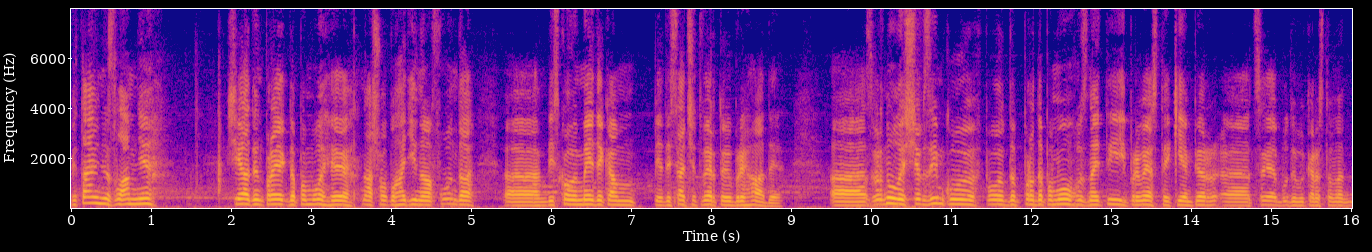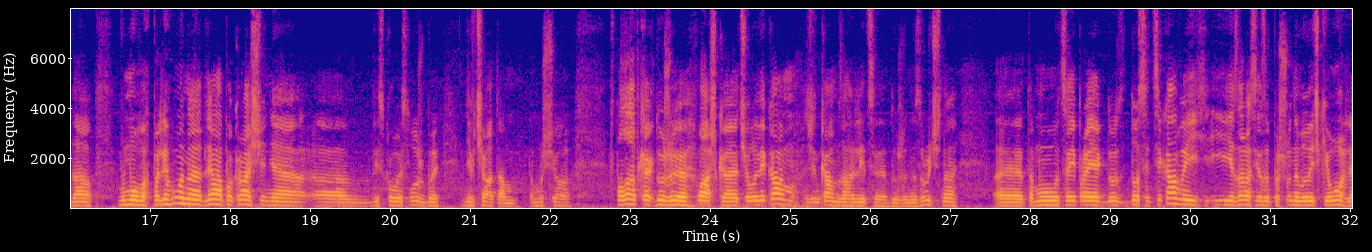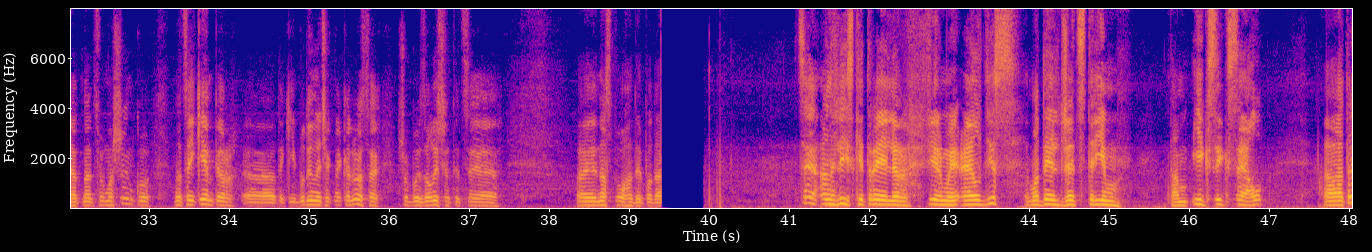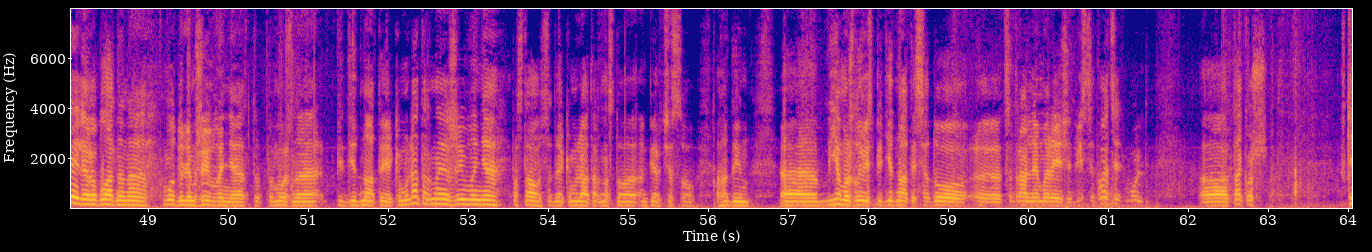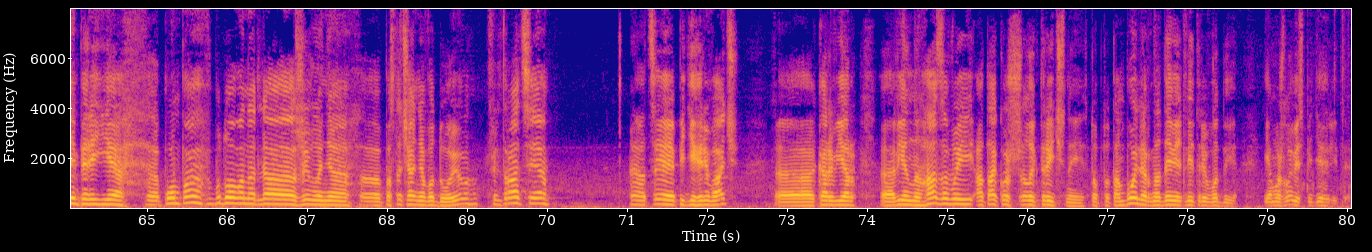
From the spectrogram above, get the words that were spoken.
Вітаю незламні. Ще один проєкт допомоги нашого благодійного фонду е, військовим медикам 54-ї бригади. Е, Звернулися ще взимку про допомогу знайти і привезти кемпер. Е, Це буде використано в умовах полігона для покращення військової служби дівчатам. Тому що в палатках дуже важко чоловікам, жінкам взагалі це дуже незручно. Е, Тому цей проєкт досить цікавий. І зараз я запишу невеличкий огляд на цю машинку, на цей кемпер, е, такий будиночок на колесах, щоб залишити це е, на спогади подалі. Це англійський трейлер фірми Eldis, модель Jetstream там XXL. Трейлер обладнано модулем живлення, тобто можна під'єднати акумуляторне живлення. Поставив сюди акумулятор на 100 ампер часов годин. Е, Є можливість під'єднатися до е, центральної мережі 220 вольт. Також в кемпері є е, помпа вбудована для живлення постачання водою, фільтрація. Це підігрівач. Е, Карв'єр, Е, він газовий, а також електричний. Тобто там бойлер на 9 літрів води. Є можливість підігріти.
